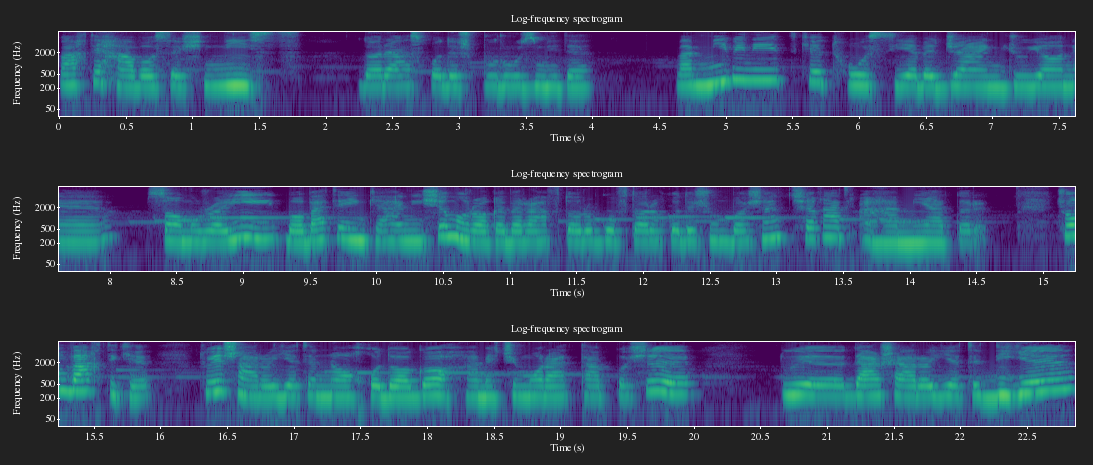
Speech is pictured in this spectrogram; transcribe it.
وقتی حواسش نیست داره از خودش بروز میده. و می‌بینید که توصیه به جنگجویان سامورایی بابت اینکه همیشه مراقب رفتار و گفتار خودشون باشن چقدر اهمیت داره. چون وقتی که توی شرایط ناخودآگاه همه چی مرتب باشه در شرایط دیگه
